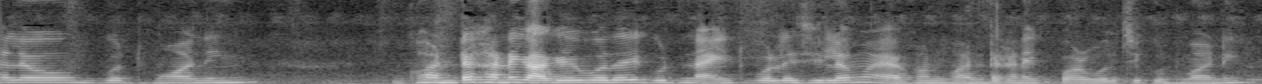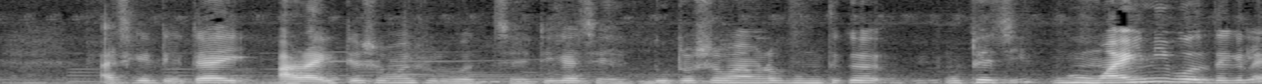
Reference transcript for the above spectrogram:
হ্যালো গুড মর্নিং ঘন্টাখানেক আগে বোধহয় গুড নাইট বলেছিলাম আর এখন ঘন্টাখানেক পর বলছি গুড মর্নিং আজকে ডেটাই আড়াইটের সময় শুরু হচ্ছে ঠিক আছে? দুটোর সময় আমরা ঘুম থেকে উঠেছি। ঘুমাইনি বলতে গেলে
